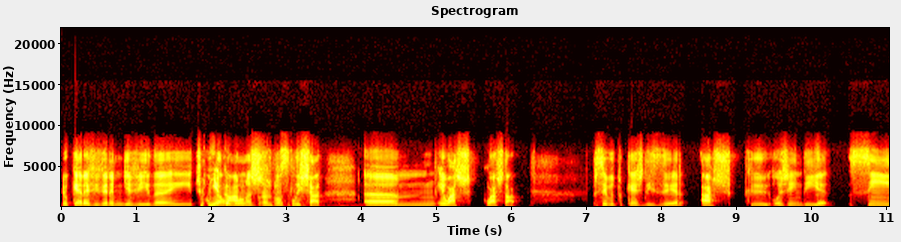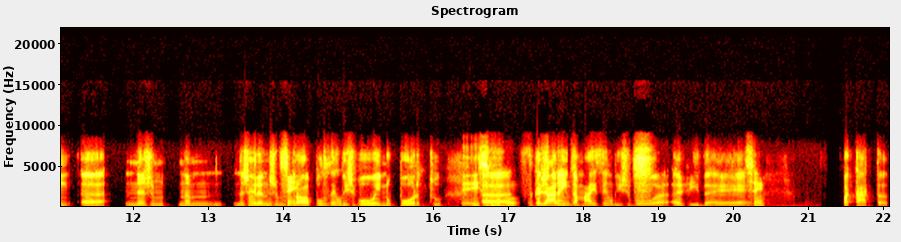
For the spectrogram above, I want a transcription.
eu quero é viver a minha vida e desculpa lá, mas vão-se lixar. Um, eu acho que lá está. Percebo o que tu queres dizer, acho que hoje em dia, sim, uh, nas, na, nas hum, grandes sim. metrópoles, em Lisboa e no Porto, uh, se calhar ainda mais em Lisboa, a vida é sim. pacata,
